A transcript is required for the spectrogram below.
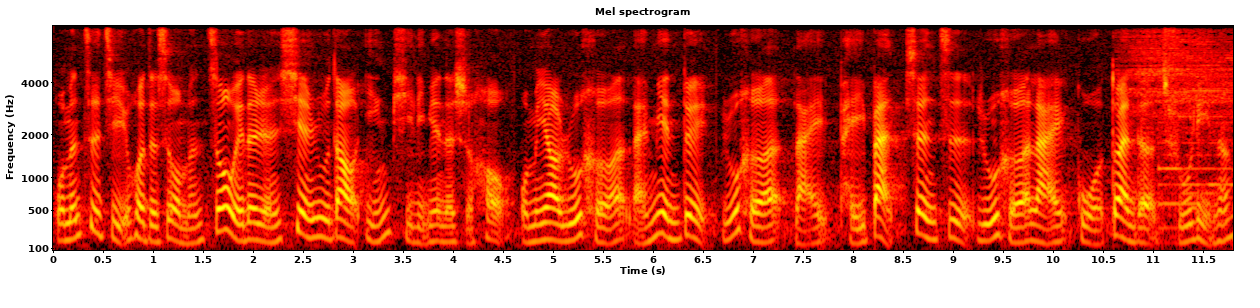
我们自己或者是我们周围的人陷入到瘾癖里面的时候，我们要如何来面对？如何来陪伴？甚至如何来果断的处理呢？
